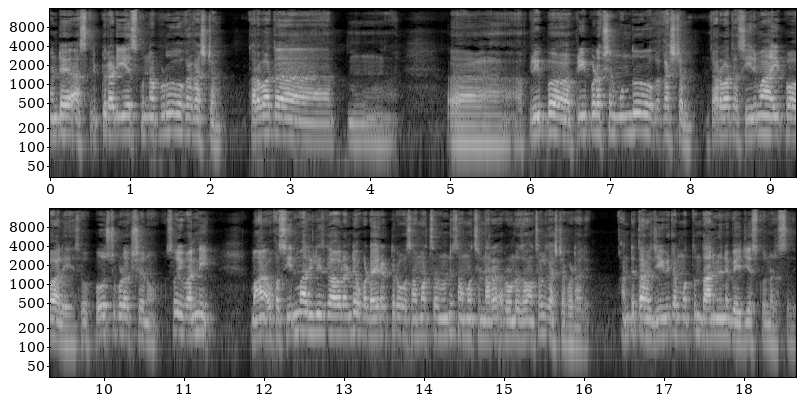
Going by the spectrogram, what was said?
అంటే ఆ స్క్రిప్ట్ రెడీ చేసుకున్నప్పుడు ఒక కష్టం. తర్వాత ప్రీ ప్రీ ప్రొడక్షన్ ముందు ఒక కష్టం. తర్వాత సినిమా అయిపోవాలి. సో పోస్ట్ ప్రొడక్షను. సో ఇవన్నీ మా ఒక సినిమా రిలీజ్ కావాలంటే ఒక డైరెక్టర్ ఒక సంవత్సరం నుండి సంవత్సరంన్నర రెండు సంవత్సరాలు కష్టపడాలి. అంటే తన జీవితం మొత్తం దాని మీదనే బేస్ చేసుకుని నడుస్తుంది.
